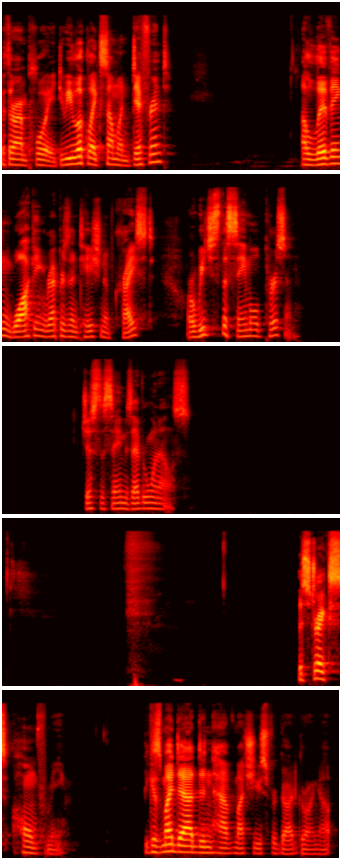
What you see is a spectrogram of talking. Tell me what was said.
with our employee, do we look like someone different? A living, walking representation of Christ? Or are we just the same old person? Just the same as everyone else? This strikes home for me because my dad didn't have much use for God growing up.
